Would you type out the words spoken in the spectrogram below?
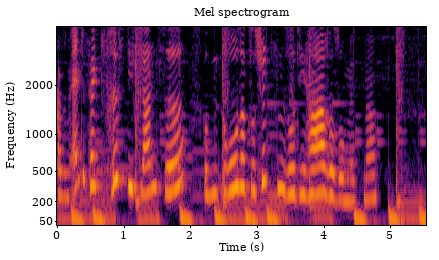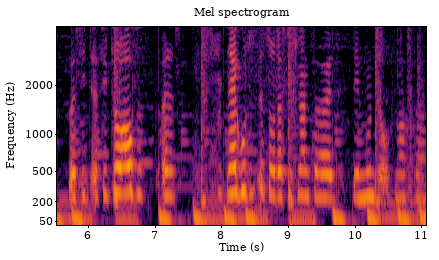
Also im Endeffekt frisst die Pflanze, um Rosa zu schützen, so die Haare so mit, ne? Es sieht, es sieht so aus, als, als. Na gut, es ist so, dass die Pflanze halt den Mund aufmacht dann.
